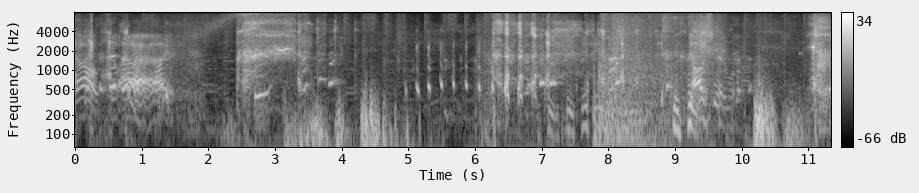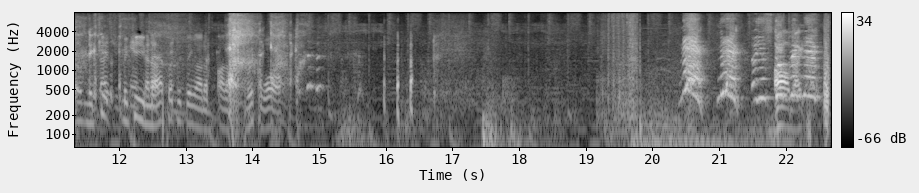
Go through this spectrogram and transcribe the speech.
Go. Chill out. oh shit. Mickey, Guys, you just can't Matt put the thing on a on a brick wall. Nick! Nick! Are you Oh stupid, my- Nick?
